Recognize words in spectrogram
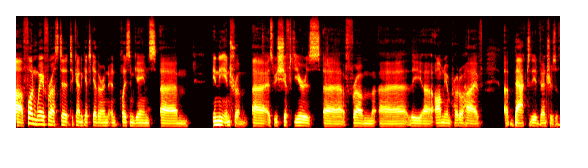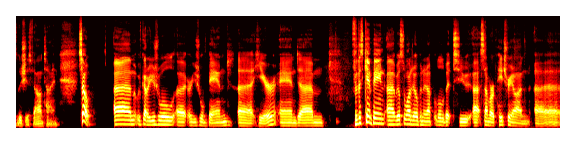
A fun way for us to to kind of get together and, and play some games. Um, in the interim, uh, as we shift gears uh, from the Omnium Proto Hive back to the adventures of Lucius Valentine. So, um, we've got our usual uh, our usual band uh, here, and um, for this campaign, uh, we also wanted to open it up a little bit to uh, some of our Patreon uh,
